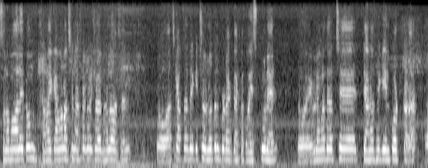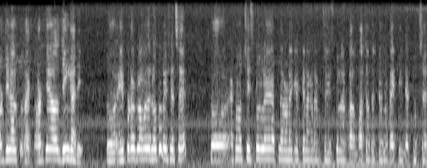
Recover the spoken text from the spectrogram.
আসসালামু আলাইকুম। সবাই কেমন আছেন? আশা করি সবাই ভালো আছেন। তো আজকে আপনাদের কিছু নতুন প্রোডাক্ট দেখাবো স্কুলের। তো এগুলো আমাদের হচ্ছে চায়না থেকে ইম্পোর্ট করা অরিজিনাল প্রোডাক্ট অরিজিনাল জিঙ্গাজি তো এই প্রোডাক্টগুলো আমাদের নতুন এসেছে। তো এখন হচ্ছে স্কুলে আপনার অনেকে কেনাকাটা করছেন, স্কুলের বাচ্চাদের জন্য ব্যাগ কিনতে খুঁজছেন।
